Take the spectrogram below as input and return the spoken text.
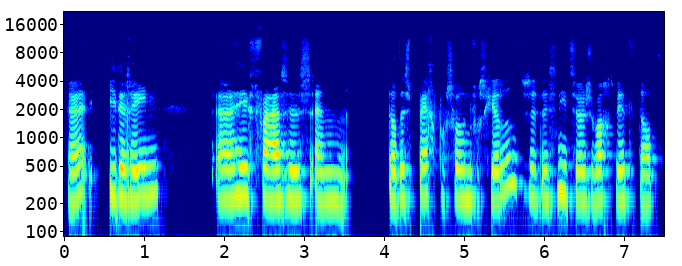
hè, iedereen uh, heeft fases en dat is per persoon verschillend. Dus het is niet zo zwart-wit dat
